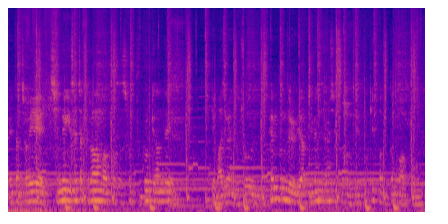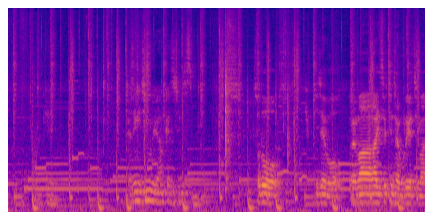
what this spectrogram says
일단 저희의 지능이 살짝 드러난 것 같아서 좀 부끄럽긴 한데 이게 마지막에 더 좋은 팬분들 위한 이벤트를 할 수 있어서 되게 잘생긴 친구들이 함께해서 재밌었습니다. 저도 이제 뭐 얼마나 있을진 잘 모르겠지만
